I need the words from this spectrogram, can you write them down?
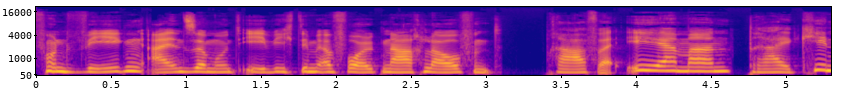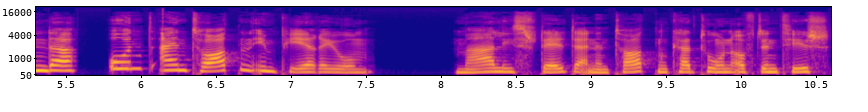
Von wegen einsam und ewig dem Erfolg nachlaufend. Braver Ehemann, drei Kinder und ein Tortenimperium. Marlies stellte einen Tortenkarton auf den Tisch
